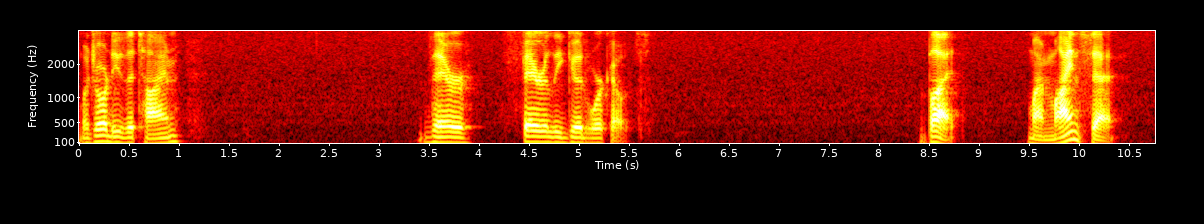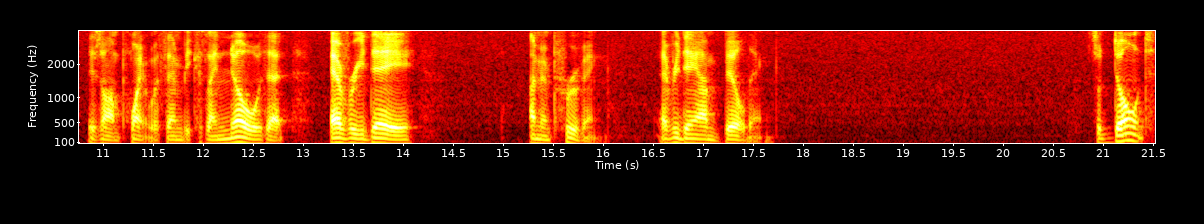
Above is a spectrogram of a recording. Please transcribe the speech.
Majority of the time, they're fairly good workouts. But my mindset is on point with them because I know that every day I'm improving, every day I'm building. So don't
